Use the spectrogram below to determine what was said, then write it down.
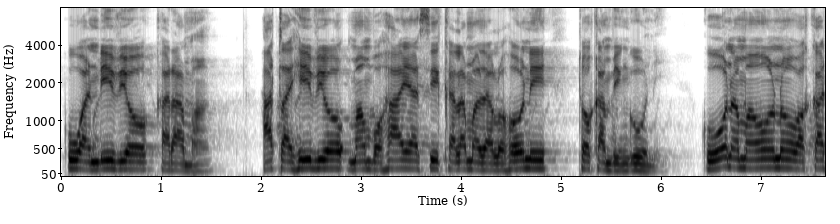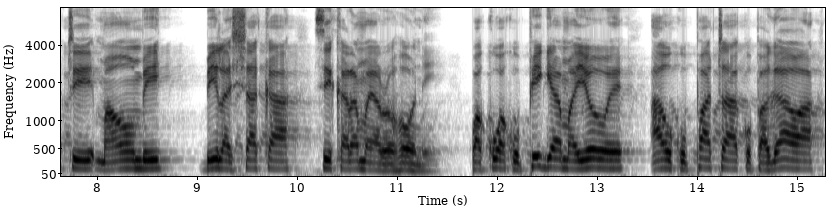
kuwa ndivyo karama. Hata hivyo mambo haya si karama za rohoni toka mbinguni kuona maono wakati maombi bila shaka si karama ya rohoni. Kwa kuwa kupiga mayowe au kupata kupagawa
